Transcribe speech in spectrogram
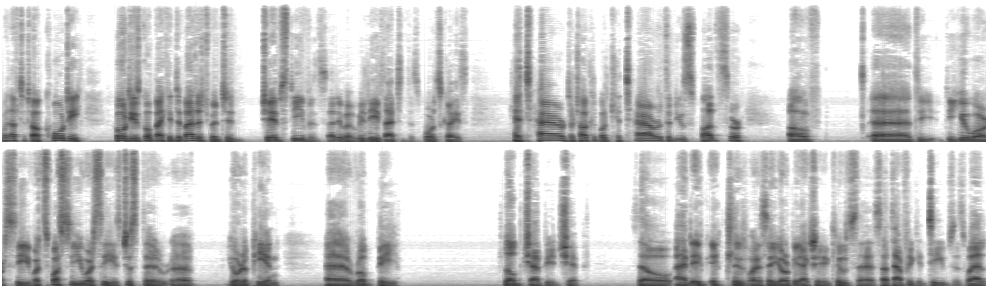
we'll have to talk. Cody, Cody has gone back into management to James Stephens. Anyway, we leave that to the sports guys. Qatar, they're talking about Qatar, the new sponsor of uh, the the URC. What's what's the URC? It's just the uh, European uh, Rugby Club Championship. So, and it, it includes when I say Europe, it actually includes uh, South African teams as well.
